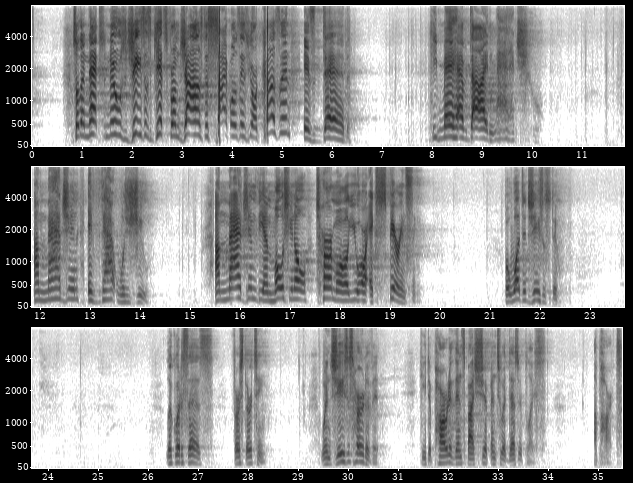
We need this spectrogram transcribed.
So the next news Jesus gets from John's disciples is your cousin is dead. He may have died mad at you. Imagine if that was you. Imagine the emotional turmoil you are experiencing. But what did Jesus do? Look what it says, verse 13. When Jesus heard of it, he departed thence by ship into a desert place, apart.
